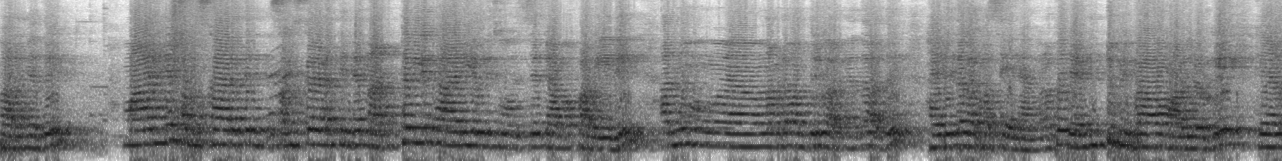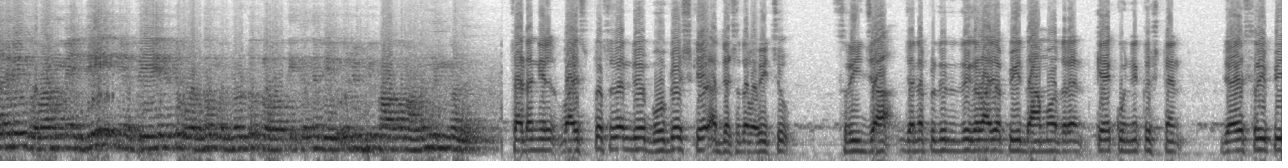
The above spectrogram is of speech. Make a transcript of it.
പറഞ്ഞത് മാലിന്യ സംസ്കാരത്തിന്റെ സംസ്കരണത്തിന്റെ നട്ടൽ കാര്യം എന്ന് ചോദിച്ചിട്ടാകുമ്പോ പറയൽ. അന്ന് നമ്മുടെ മന്ത്രി പറഞ്ഞത് അത് ഹരിതകർമ്മസേനാംഗങ്ങൾ അപ്പൊ രണ്ട് വിഭാഗം ആളുകൾക്ക് കേരളത്തിലെ ഗവൺമെന്റ് പേരിട്ട് കൊണ്ട് മുന്നോട്ട് പ്രവർത്തിക്കുന്ന ഒരു വിഭാഗമാണ് നിങ്ങൾ. ചടങ്ങിൽ വൈസ് പ്രസിഡന്റ് ഭൂപേഷ് കെ അധ്യക്ഷത വഹിച്ചു. ശ്രീജ ജനപ്രതിനിധികളായ P Damodaran K Kunhikrishnan Jayasree P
